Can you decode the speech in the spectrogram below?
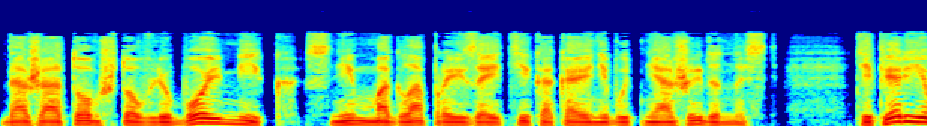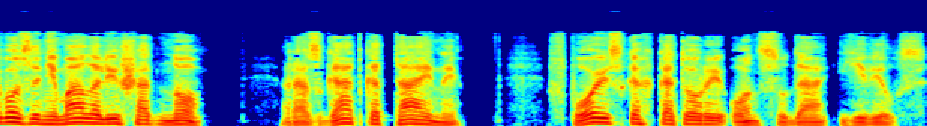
даже о том, что в любой миг с ним могла произойти какая-нибудь неожиданность. Теперь его занимало лишь одно — разгадка тайны, в поисках которой он сюда явился.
